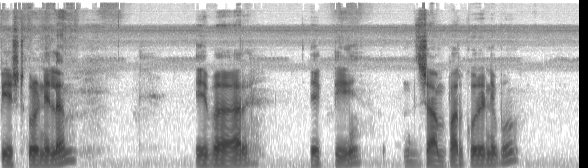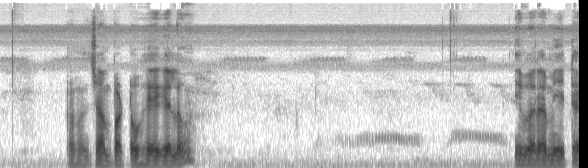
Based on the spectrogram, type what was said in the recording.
পেস্ট করে নিলাম। এবার একটি জাম্পার করে নেব। আমার জাম্পারটাও হয়ে গেল। এবার আমি এটা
